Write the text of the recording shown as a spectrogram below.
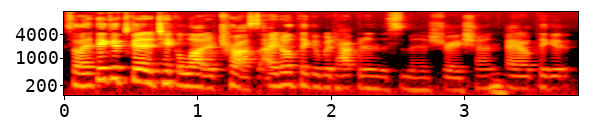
So I think it's going to take a lot of trust. I don't think it would happen in this administration. Mm. I don't think it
